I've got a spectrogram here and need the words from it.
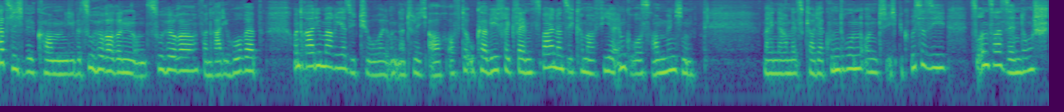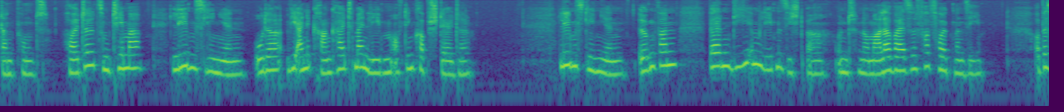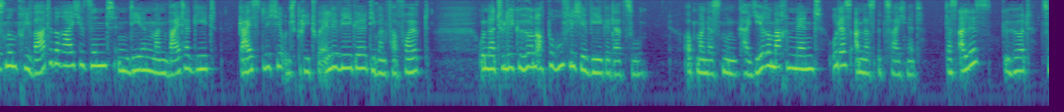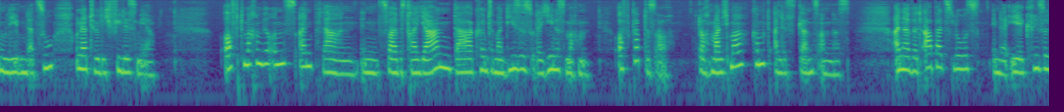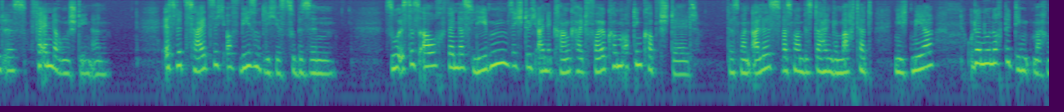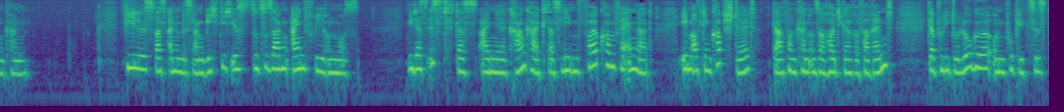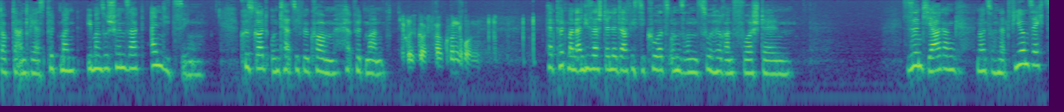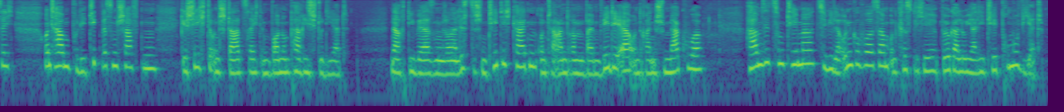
Herzlich willkommen, liebe Zuhörerinnen und Zuhörer von Radio Horeb und Radio Maria Südtirol und natürlich auch auf der UKW-Frequenz 92,4 im Großraum München. Mein Name ist Claudia Kundrun und ich begrüße Sie zu unserer Sendung Standpunkt. Heute zum Thema Lebenslinien oder wie eine Krankheit mein Leben auf den Kopf stellte. Lebenslinien. Irgendwann werden die im Leben sichtbar und normalerweise verfolgt man sie. Ob es nun private Bereiche sind, in denen man weitergeht, geistliche und spirituelle Wege, die man verfolgt, und natürlich gehören auch berufliche Wege dazu. Ob man das nun Karriere machen nennt oder es anders bezeichnet. Das alles gehört zum Leben dazu und natürlich vieles mehr. Oft machen wir uns einen Plan. In zwei bis drei Jahren, da könnte man dieses oder jenes machen. Oft klappt es auch. Doch manchmal kommt alles ganz anders. Einer wird arbeitslos, in der Ehe kriselt es, Veränderungen stehen an. Es wird Zeit, sich auf Wesentliches zu besinnen. So ist es auch, wenn das Leben sich durch eine Krankheit vollkommen auf den Kopf stellt, dass man alles, was man bis dahin gemacht hat, nicht mehr oder nur noch bedingt machen kann. Vieles, was einem bislang wichtig ist, sozusagen einfrieren muss. Wie das ist, dass eine Krankheit das Leben vollkommen verändert, eben auf den Kopf stellt, davon kann unser heutiger Referent, der Politologe und Publizist Dr. Andreas Püttmann, wie man so schön sagt, ein Lied singen. Grüß Gott und herzlich willkommen, Herr Püttmann. Grüß Gott, Frau Kundrun. Herr Püttmann, an dieser Stelle darf ich Sie kurz unseren Zuhörern vorstellen. Sie sind Jahrgang 1964 und haben Politikwissenschaften, Geschichte und Staatsrecht in Bonn und Paris studiert. Nach diversen journalistischen Tätigkeiten, unter anderem beim WDR und Rheinischen Merkur, haben Sie zum Thema ziviler Ungehorsam und christliche Bürgerloyalität promoviert.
